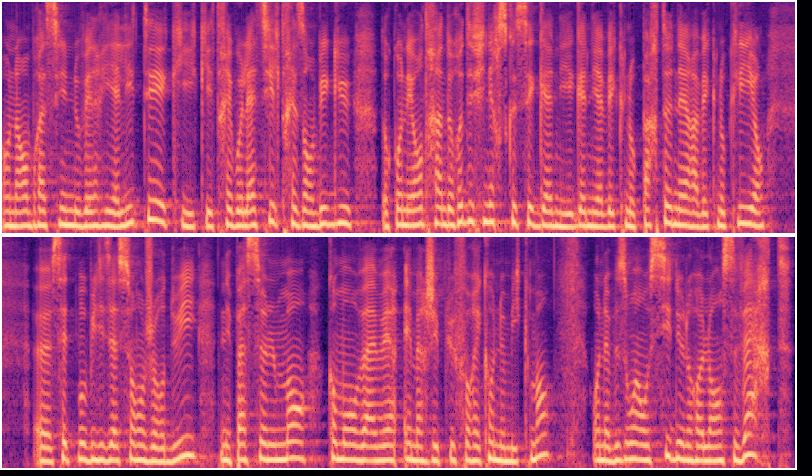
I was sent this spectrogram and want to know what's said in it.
On a embrassé une nouvelle réalité qui, qui, est très volatile, très ambiguë. Donc on est en train de redéfinir ce que c'est gagner, gagner avec nos partenaires, avec nos clients. Euh, cette mobilisation aujourd'hui n'est pas seulement comment on va émerger plus fort économiquement, on a besoin aussi d'une relance verte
